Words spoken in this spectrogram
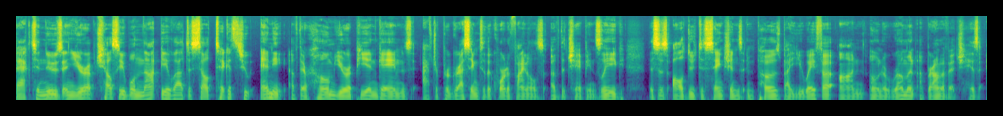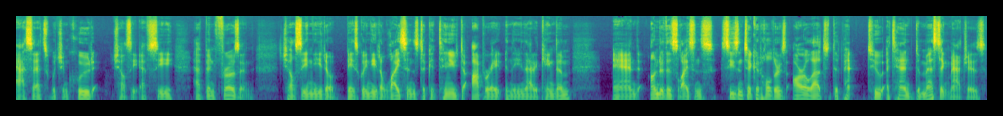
Back to news in Europe, Chelsea will not be allowed to sell tickets to any of their home European games after progressing to the quarterfinals of the Champions League. This is all due to sanctions imposed by UEFA on owner Roman Abramovich. His assets, which include Chelsea FC, have been frozen. Chelsea need a, basically need a license to continue to operate in the United Kingdom. And under this license, season ticket holders are allowed to, to attend domestic matches,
